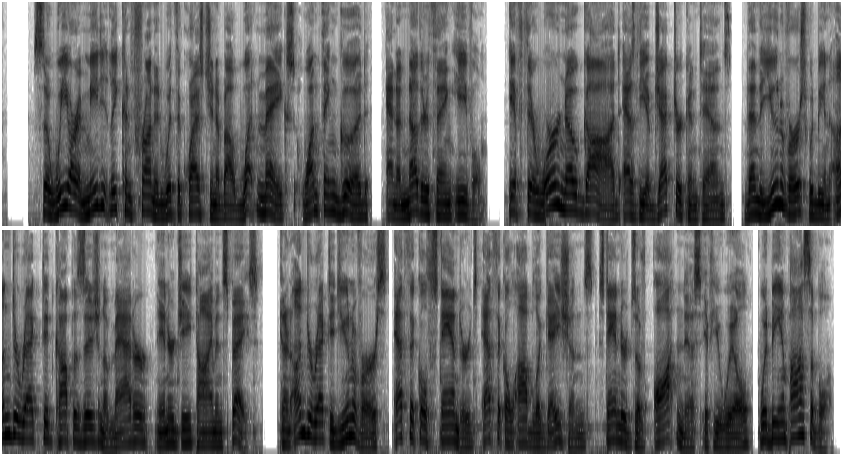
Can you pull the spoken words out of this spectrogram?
So we are immediately confronted with the question about what makes one thing good and another thing evil. If there were no God, as the objector contends, then the universe would be an undirected composition of matter, energy, time, and space. In an undirected universe, ethical standards, ethical obligations, standards of oughtness, if you will, would be impossible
